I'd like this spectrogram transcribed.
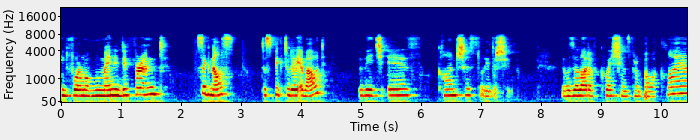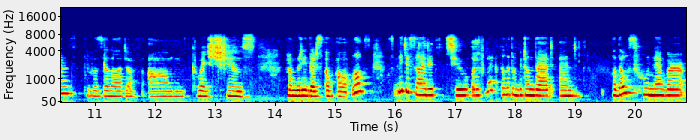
in form of many different signals to speak today about, which is conscious leadership. There was a lot of questions from our clients. There was a lot of um, questions from readers of our blogs. So we decided to reflect a little bit on that. And for those who never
